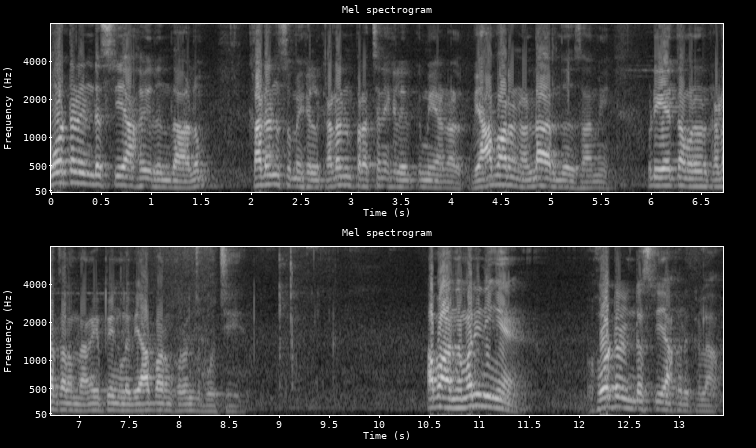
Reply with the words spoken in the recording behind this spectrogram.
ஹோட்டல் இண்டஸ்ட்ரியாக இருந்தாலும் கடன் சுமைகள் கடன் பிரச்சனைகள் இருக்குமே ஆனால் வியாபாரம் நல்லா இருந்தது சாமி. இப்படி ஏற்ற மாதிரி ஒரு கடை திறந்தாங்க. இப்போ எங்களை வியாபாரம் குறைஞ்சு போச்சு. அப்போ அந்த மாதிரி நீங்கள் ஹோட்டல் இண்டஸ்ட்ரியாக இருக்கலாம்.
